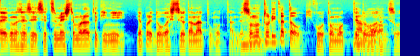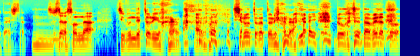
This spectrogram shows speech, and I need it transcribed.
大学の先生に説明してもらう時にやっぱり動画必要だなと思ったんで、その撮り方を聞こうと思って動画班に相談した、うん。そしたらそんな自分で撮るような あの素人が撮るような動画じゃダメだと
